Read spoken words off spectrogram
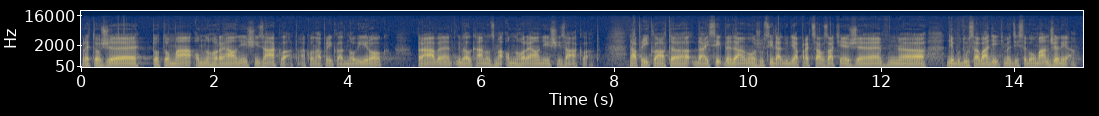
pretože toto má o mnoho reálnejší základ, ako napríklad Nový rok. Práve Veľká noc má o mnoho reálnejší základ. Napríklad daj si, dá, môžu si dať ľudia predsavzatie, že nebudú sa vadiť medzi sebou manželia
